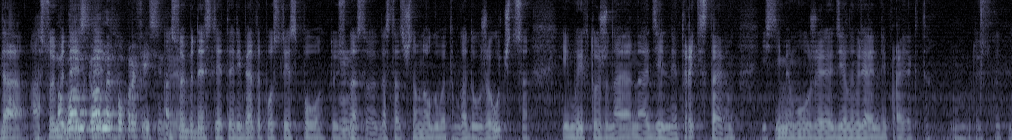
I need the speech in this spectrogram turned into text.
Да, Но особенно главное, если главное это- по профессии, наверное. Особенно если это ребята после СПО. То есть Мгм. у нас э, достаточно много в этом году уже учатся, и мы их тоже на, на отдельные треки ставим, и с ними мы уже делаем реальные проекты. М, То есть, да.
